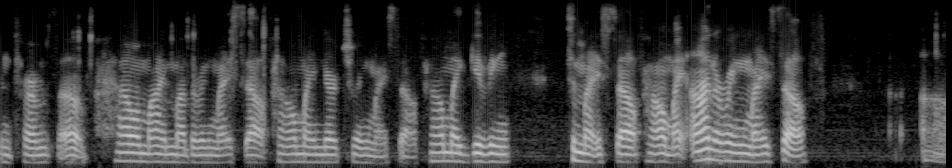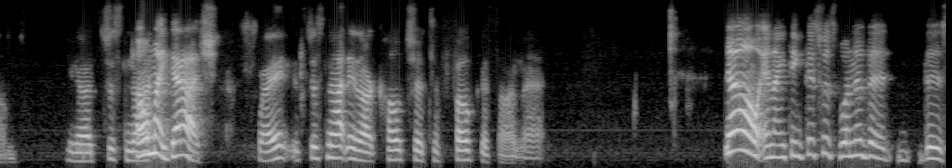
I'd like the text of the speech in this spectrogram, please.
in terms of how am I mothering myself? How am I nurturing myself? How am I giving to myself? How am I honoring myself? Um, you know, it's just not. Oh my gosh. Right? It's just not in our culture to focus on that. No, and I think this was one of the the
